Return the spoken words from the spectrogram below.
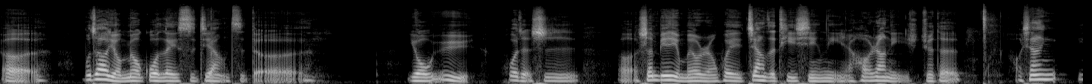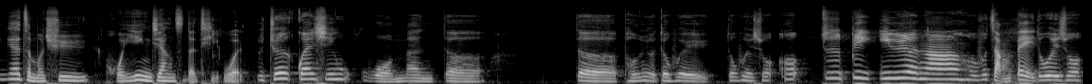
呃，不知道有没有过类似这样子的犹豫，或者是呃，身边有没有人会这样子提醒你，然后让你觉得好像应该怎么去回应这样子的提问？我觉得关心我们的。的朋友都会都会说哦，就是病医院啊，或长辈都会说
